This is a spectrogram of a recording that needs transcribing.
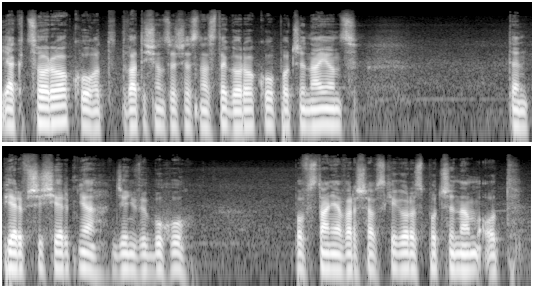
Jak co roku od 2016 roku, poczynając ten 1 sierpnia, dzień wybuchu Powstania Warszawskiego, rozpoczynam od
